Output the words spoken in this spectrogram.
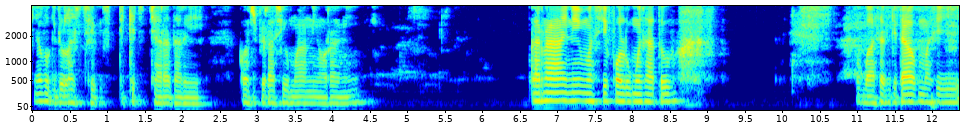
ya begitulah sedi- sedikit sejarah dari konspirasi humaniora ini karena ini masih volume 1 pembahasan kita masih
